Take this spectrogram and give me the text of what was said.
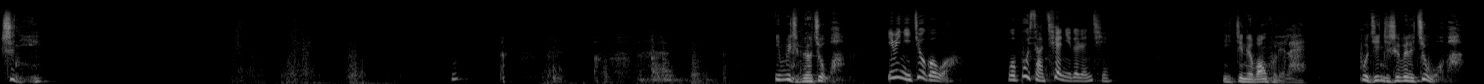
是你？你为什么要救我？因为你救过我，我不想欠你的人情。你进这王府里来，不仅仅是为了救我吧？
